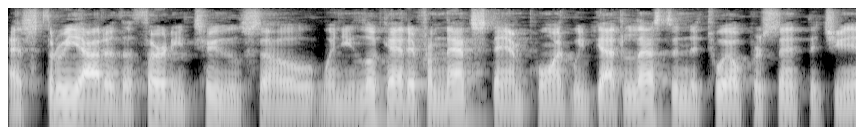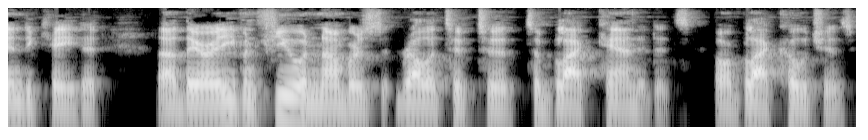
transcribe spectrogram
That's three out of the 32. So when you look at it from that standpoint, we've got less than the 12% that you indicated. Uh, there are even fewer numbers relative to, to black candidates or black coaches.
